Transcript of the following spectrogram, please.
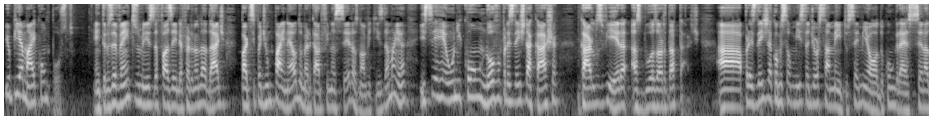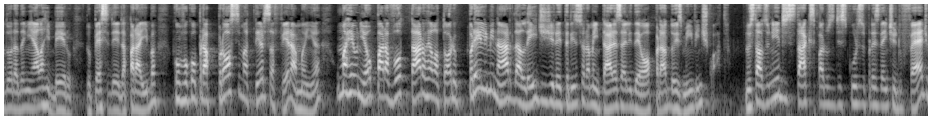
e o PMI composto. Entre os eventos, o ministro da Fazenda, Fernando Haddad, participa de um painel do mercado financeiro às 9h15 da manhã e se reúne com o novo presidente da Caixa, Carlos Vieira, às 2 horas da tarde. A presidente da Comissão Mista de Orçamento, CMO, do Congresso, senadora Daniela Ribeiro, do PSD da Paraíba, convocou para a próxima terça-feira, amanhã, uma reunião para votar o relatório preliminar da Lei de Diretrizes Orçamentárias LDO para 2024. Nos Estados Unidos, destaques para os discursos do presidente do Fed,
